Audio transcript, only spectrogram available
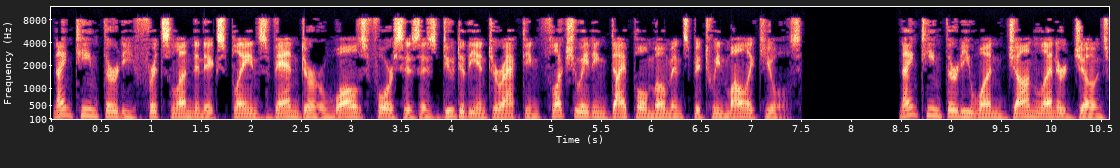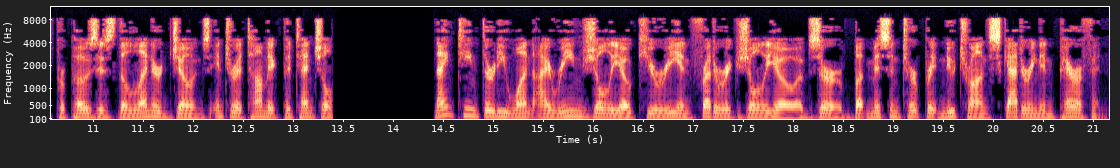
1930 – Fritz London explains van der Waals forces as due to the interacting fluctuating dipole moments between molecules. 1931 – John Lennard-Jones proposes the Lennard-Jones interatomic potential 1931 Irene Joliot-Curie and Frédéric Joliot observe but misinterpret neutron scattering in paraffin.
